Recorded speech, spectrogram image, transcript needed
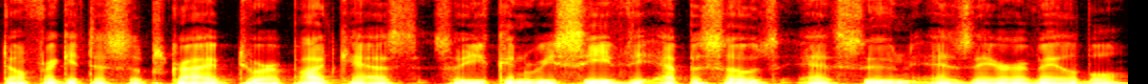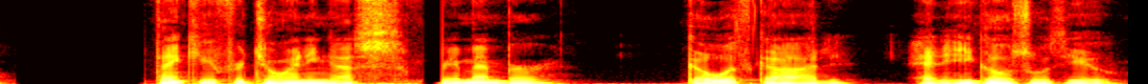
Don't forget to subscribe to our podcast so you can receive the episodes as soon as they are available. Thank you for joining us. Remember, go with God and He goes with you.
